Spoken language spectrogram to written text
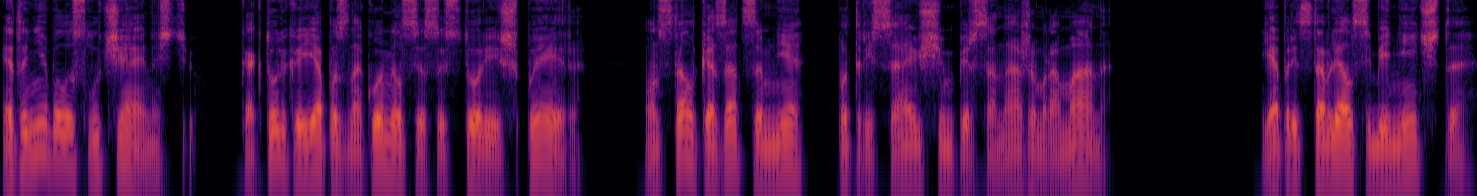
Это не было случайностью. Как только я познакомился с историей Шпеера, он стал казаться мне потрясающим персонажем романа, я представлял себе нечто,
